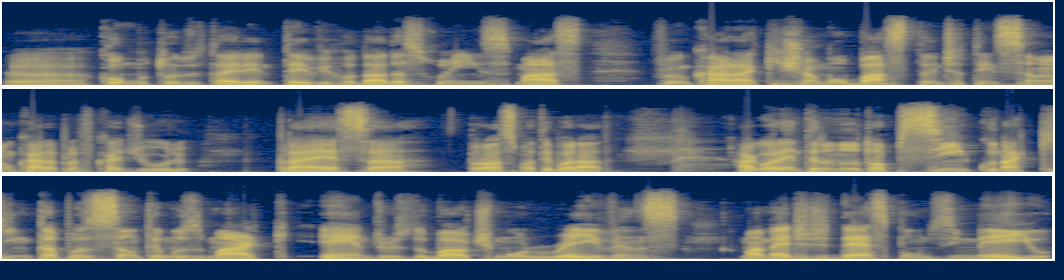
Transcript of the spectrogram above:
Uh, como todo Tyrant teve rodadas ruins, mas foi um cara que chamou bastante atenção. É um cara para ficar de olho para essa próxima temporada. Agora entrando no top 5, na quinta posição temos Mark Andrews do Baltimore Ravens, uma média de 10 pontos e meio.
